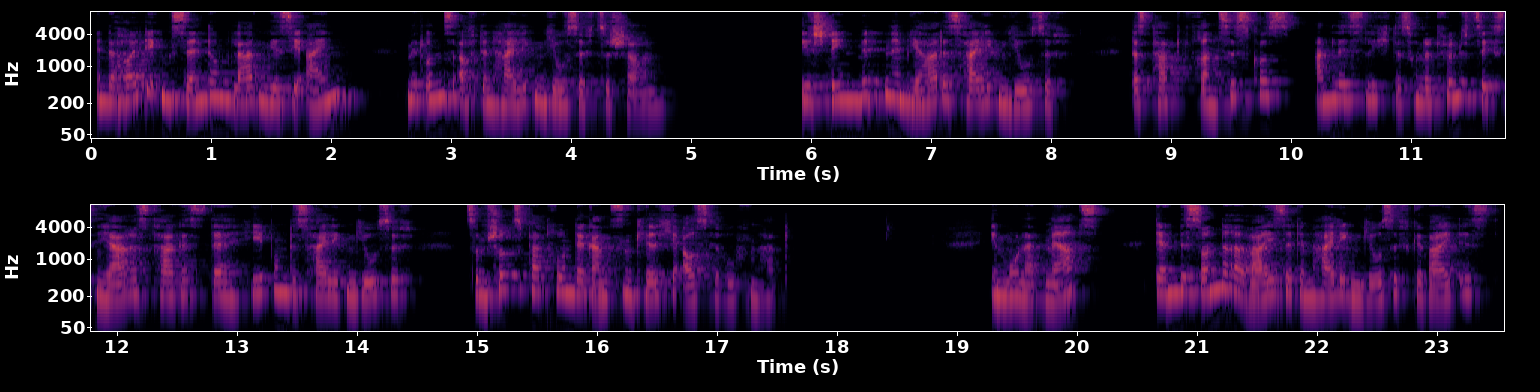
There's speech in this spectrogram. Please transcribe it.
In der heutigen Sendung laden wir Sie ein, mit uns auf den heiligen Josef zu schauen. Wir stehen mitten im Jahr des heiligen Josef, das Papst Franziskus anlässlich des 150. Jahrestages der Erhebung des heiligen Josef zum Schutzpatron der ganzen Kirche ausgerufen hat. Im Monat März, der in besonderer Weise dem heiligen Josef geweiht ist,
